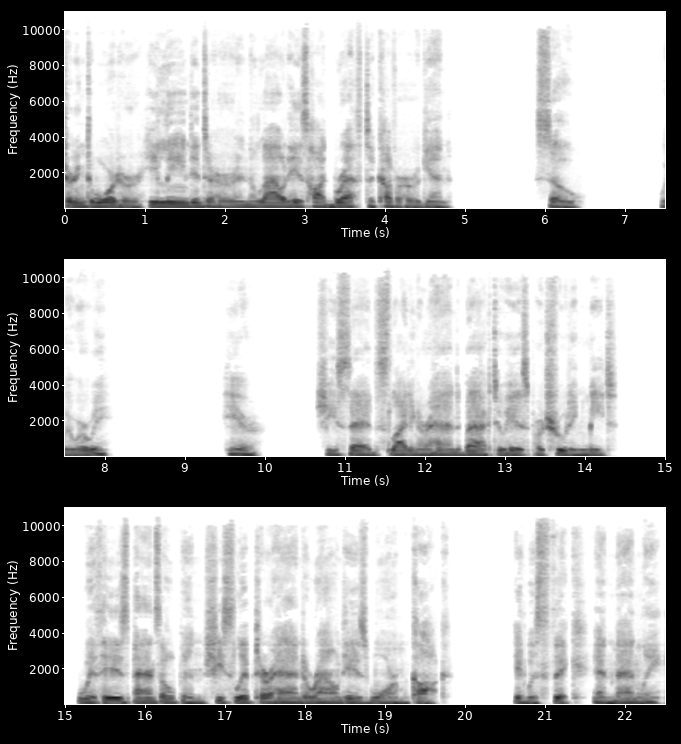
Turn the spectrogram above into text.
Turning toward her, he leaned into her and allowed his hot breath to cover her again. So, where were we? Here, she said, sliding her hand back to his protruding meat. With his pants open, she slipped her hand around his warm cock. It was thick and manly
